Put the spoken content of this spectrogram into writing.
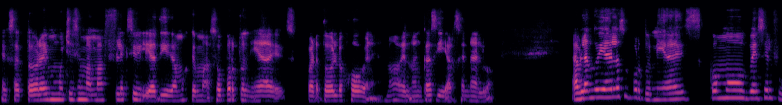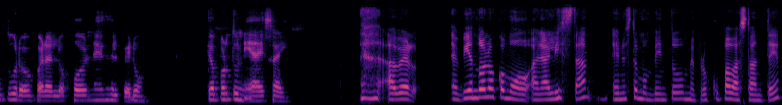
Exacto, ahora hay muchísima más flexibilidad y digamos que más oportunidades para todos los jóvenes, ¿no? De no encasillarse en algo. Hablando ya de las oportunidades, ¿cómo ves el futuro para los jóvenes del Perú? ¿Qué oportunidades hay? A ver, eh, viéndolo como analista, en este momento me preocupa bastante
